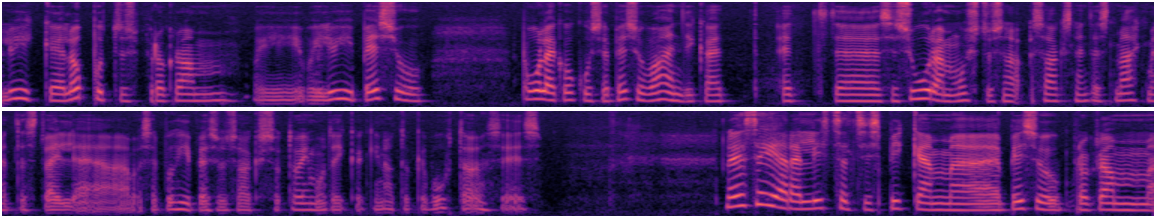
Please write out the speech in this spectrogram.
lühike loputusprogramm või, või lühipesu poole koguse pesuvahendiga, et, et äh, see suurem mustus saaks nendest mähkmetest välja ja see põhipesu saaks toimuda ikkagi natuke puhta sees. no ja seejärel lihtsalt siis pikem äh, pesuprogramm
